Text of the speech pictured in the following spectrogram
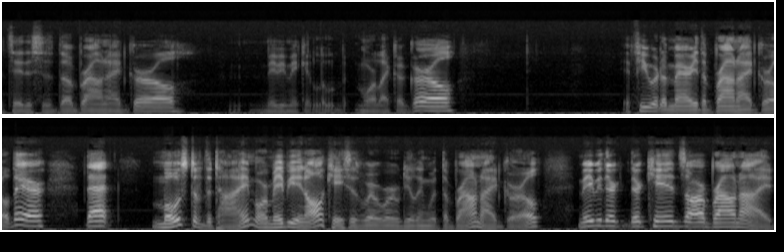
let's say this is the brown eyed girl, maybe make it a little bit more like a girl. If he were to marry the brown eyed girl there, that most of the time, or maybe in all cases where we're dealing with the brown eyed girl, maybe their, their kids are brown eyed.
